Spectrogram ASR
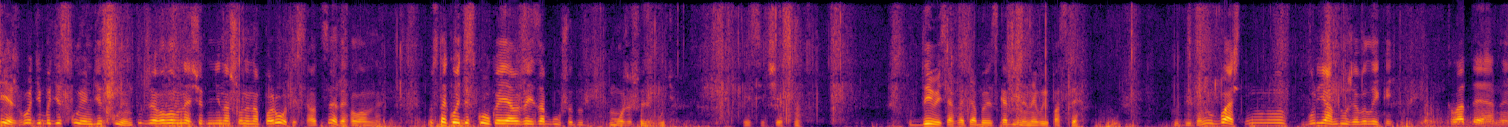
І ж, вроді би дискуємо, дискуємо. Тут же головне, щоб ні на що не напоротися. Оце де головне. Ну з такою дисковкою я вже і забув, що тут може щось бути. Якщо чесно. Тут дивися хоча б з кабіни не випасти. Туди. Ну бачите, ну, ну бур'ян дуже великий. Кладе, не,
